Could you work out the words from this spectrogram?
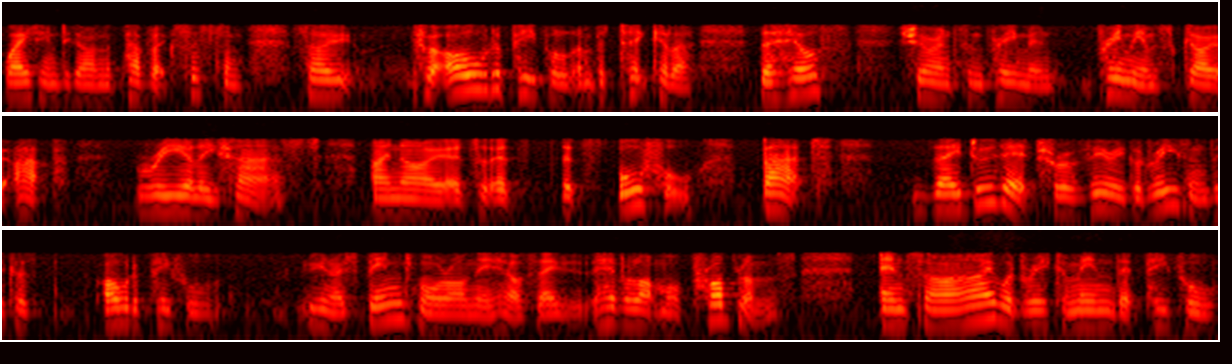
waiting to go in the public system. So for older people in particular, the health insurance and premium premiums go up really fast. I know it's it's it's awful, but they do that for a very good reason because older people, you know, spend more on their health. They have a lot more problems, and so I would recommend that people,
